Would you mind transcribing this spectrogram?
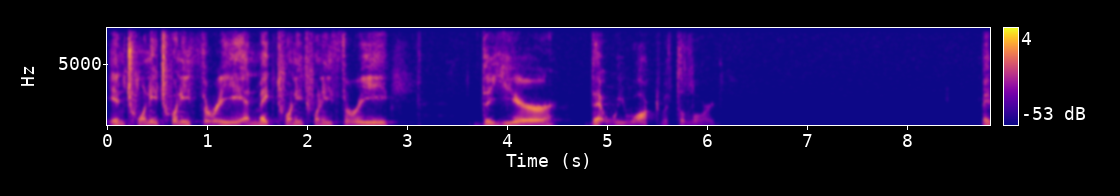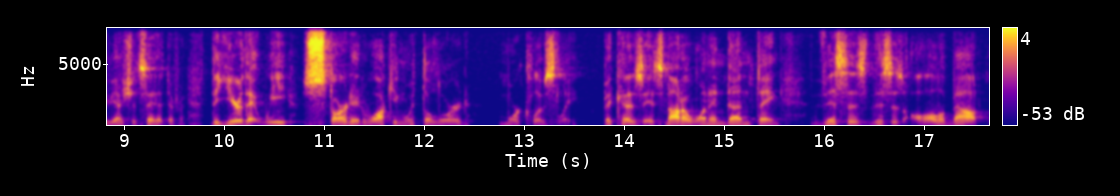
in 2023 and make 2023 the year that we walked with the Lord. Maybe I should say that different. The year that we started walking with the Lord more closely because it's not a one and done thing. This is this is all about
